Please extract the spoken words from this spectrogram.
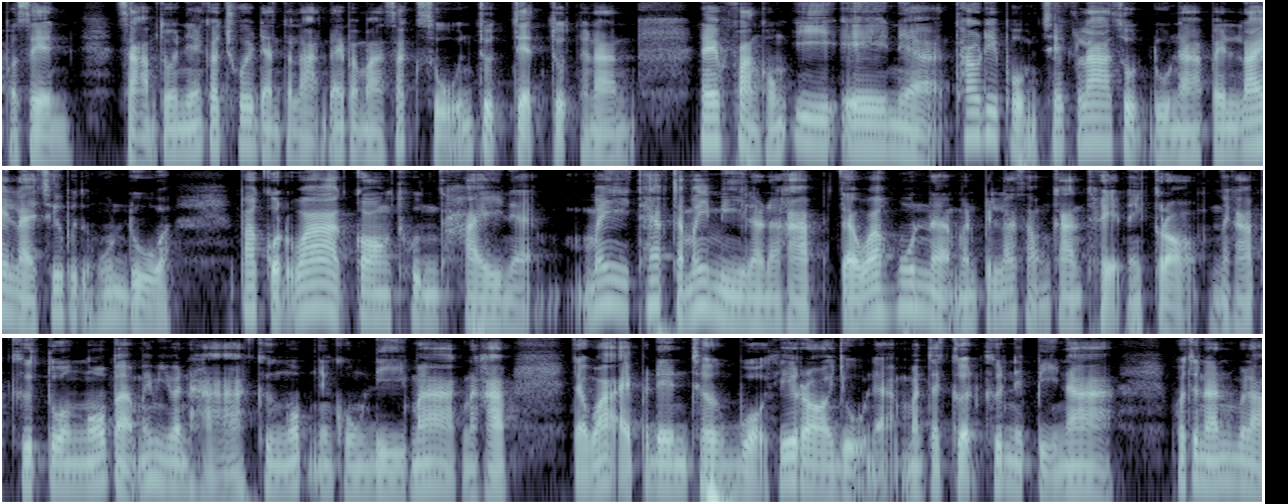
1.5% 3 ตัวนี้ก็ช่วยดันตลาดได้ประมาณสัก 0.7 จุดเท่านั้น ในฝั่งของ EA เนี่ย เท่าที่ผมเช็คล่าสุดดูนะไปไล่รายชื่อผู้ถือหุ้นดู ปรากฏว่ากองทุนไทยเนี่ย ไม่แทบจะไม่มีแล้วนะครับ แต่ว่าหุ้นอะมันเป็นลักษณะของการเทรดในกรอบนะครับ คือตัวงบอะไม่มีปัญหา คืองบยังคงดีมากนะครับ แต่ว่าไอประเด็นเชิงบวกที่รออยู่เนี่ย มันจะเกิดขึ้นในปีหน้า เพราะฉะนั้นเวลา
